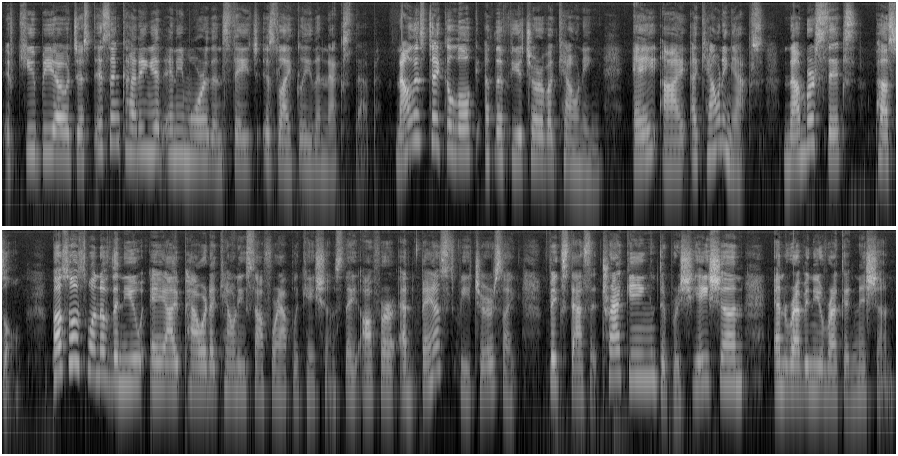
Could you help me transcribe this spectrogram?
If QBO just isn't cutting it anymore, then Sage is likely the next step. Now let's take a look at the future of accounting AI accounting apps. Number six, Puzzle. Puzzle is one of the new AI powered accounting software applications. They offer advanced features like fixed asset tracking, depreciation, and revenue recognition.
